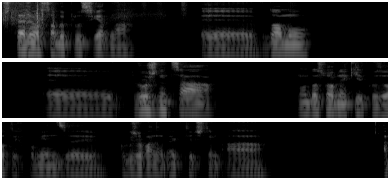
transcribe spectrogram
4 osoby plus jedna yy, w domu. Yy, Różnica no dosłownie kilku złotych pomiędzy ogrzewaniem elektrycznym a, a.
